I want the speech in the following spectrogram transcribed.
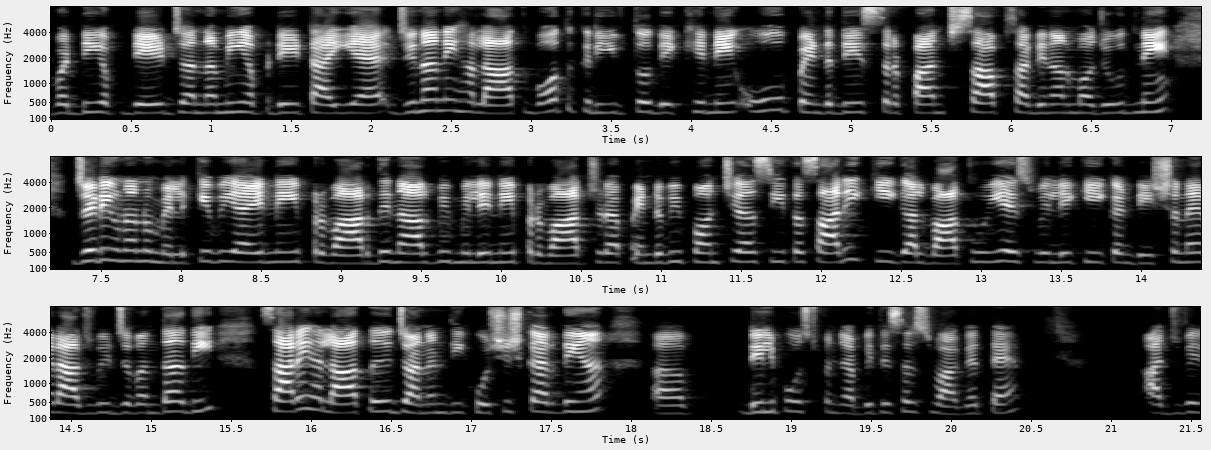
ਵੱਡੀ ਅਪਡੇਟ ਜਾਂ ਨਵੀਂ ਅਪਡੇਟ ਆਈ ਹੈ, ਜਿਨ੍ਹਾਂ ਨੇ ਹਾਲਾਤ ਬਹੁਤ ਕਰੀਬ ਤੋਂ ਦੇਖੇ ਨੇ, ਉਹ ਪਿੰਡ ਦੇ ਸਰਪੰਚ ਸਾਹਿਬ ਸਾਡੇ ਨਾਲ ਮੌਜੂਦ ਨੇ, ਜਿਹੜੇ ਉਹਨਾਂ ਨੂੰ ਮਿਲ ਕੇ ਵੀ ਆਏ ਨੇ, ਪਰਿਵਾਰ ਦੇ ਨਾਲ ਵੀ ਮਿਲੇ ਨੇ, ਪਰਿਵਾਰ ਜਿਹੜਾ ਪਿੰਡ ਵੀ ਪਹੁੰਚਿਆ ਸੀ, ਤਾਂ ਸਾਰੀ ਕੀ ਗੱਲਬਾਤ ਹੋਈ ਹੈ, ਇਸ ਵੇਲੇ ਕੀ ਕੰਡੀਸ਼ਨ ਹੈ ਰਾਜਵੀਰ ਜਵੰਦਾ ਦੀ, ਸਾਰੇ ਹਾਲਾਤ ਜਾਣਨ ਦੀ ਕੋਸ਼ਿਸ਼ ਕਰਦੇ ਹਾਂ। ਡੇਲੀ ਪੋਸਟ ਪੰਜਾਬੀ ਤੇ ਸਰ ਸਵਾਗਤ ਹੈ। ਅੱਜ ਵੀ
